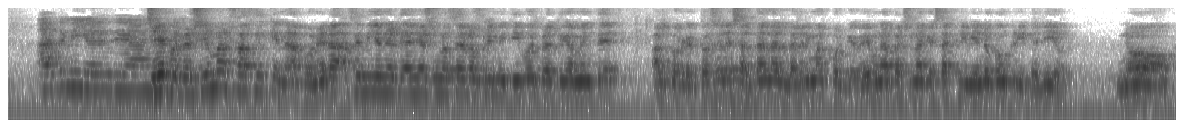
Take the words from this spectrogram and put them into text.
Hace millones de años. Sí, pues pero sí es más fácil que nada. Poner hace millones de años un océano primitivo y prácticamente al corrector se le saltan las lágrimas porque ve una persona que está escribiendo con criterio. No,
